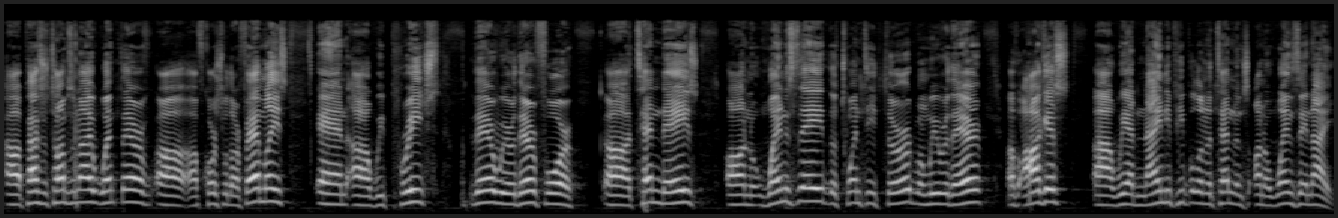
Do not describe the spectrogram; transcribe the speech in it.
uh, Pastor Thompson and I went there, uh, of course, with our families, and uh, we preached there, we were there for 10 days on Wednesday, the 23rd, when we were there of August, uh, we had 90 people in attendance on a Wednesday night,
